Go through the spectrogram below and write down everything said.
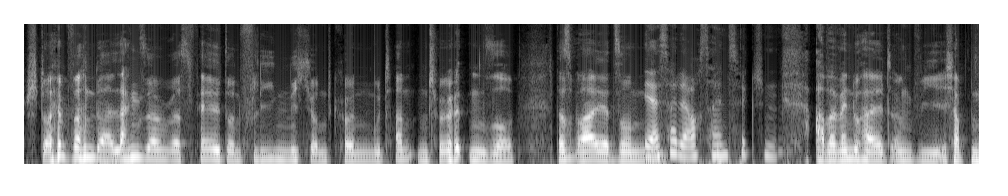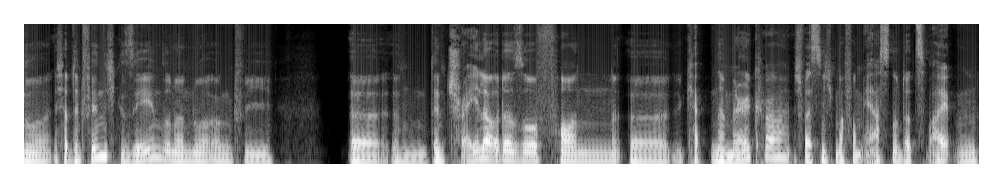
stolpern da langsam übers Feld und fliegen nicht und können Mutanten töten. So, das war jetzt so ein. ja, ist halt auch Science Fiction. Aber wenn du halt irgendwie, ich habe nur, ich habe den Film nicht gesehen, sondern nur irgendwie äh, ähm, den Trailer oder so von äh, Captain America. Ich weiß nicht mal vom ersten oder zweiten.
